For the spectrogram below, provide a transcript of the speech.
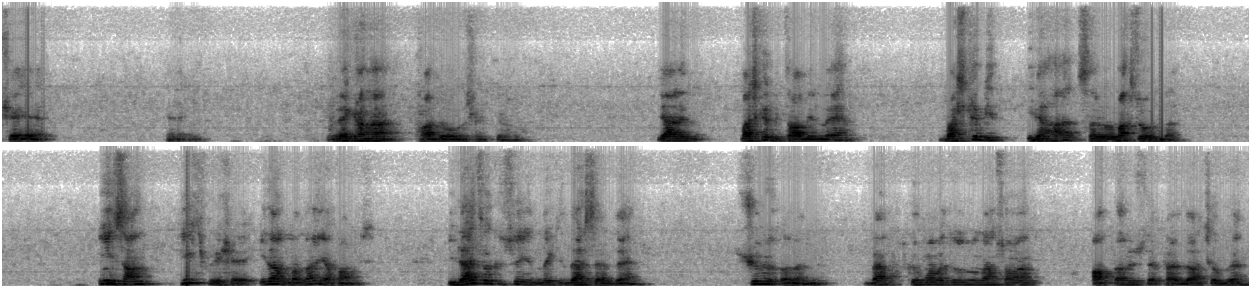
şeye e, vegana tabi olacak diyorlar. Yani başka bir tabirle başka bir ilaha sarılmak zorunda. İnsan hiçbir şeye inanmadan yapamaz. İlahiyat fakültesindeki derslerde şunu önemli. Ben kırma metodundan sonra alttan üstte perde açıldı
